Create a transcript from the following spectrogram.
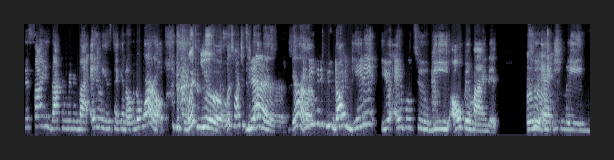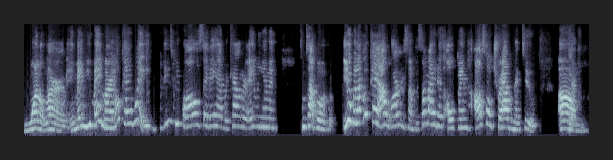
this science documentary by aliens taking over the world. With you. Let's watch it Yes. Yeah. And even if you don't get it, you're able to be open minded to Mhm. actually want to learn. And maybe you may learn, okay, wait, these people all say they have encountered alien and some type of you'll be like, okay, I learned something. Somebody that's open, also traveling too. Um,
